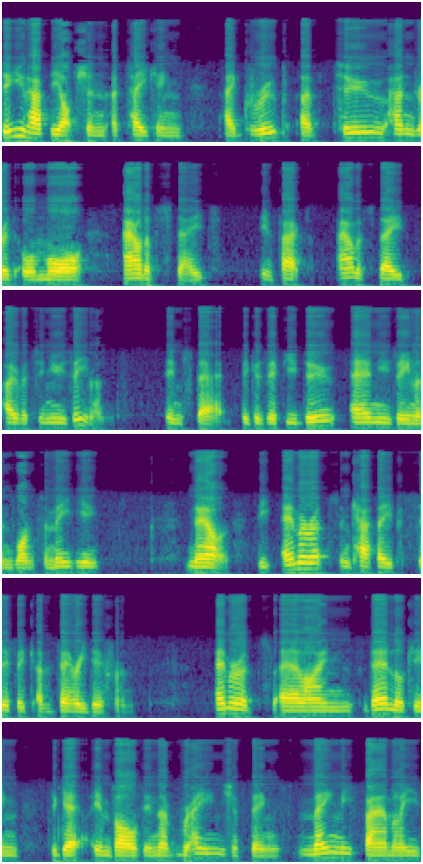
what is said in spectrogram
Do you have the option of taking a group of 200 or more out of state, in fact, out of state over to New Zealand? Instead because if you do, Air New Zealand want to meet you. Now, the Emirates and Cathay Pacific are very different. Emirates Airline, they're looking to get involved in a range of things, mainly families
